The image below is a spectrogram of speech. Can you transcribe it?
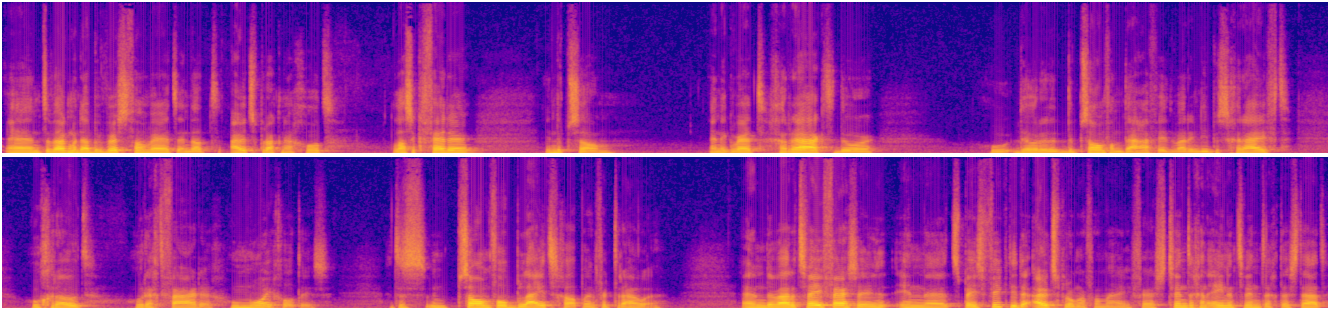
En terwijl ik me daar bewust van werd en dat uitsprak naar God, las ik verder in de psalm. En ik werd geraakt door, door de psalm van David, waarin hij beschrijft hoe groot, hoe rechtvaardig, hoe mooi God is. Het is een psalm vol blijdschap en vertrouwen. En er waren twee versen in, uh, het specifiek die er uitsprongen voor mij. Vers 20 en 21, daar staat...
